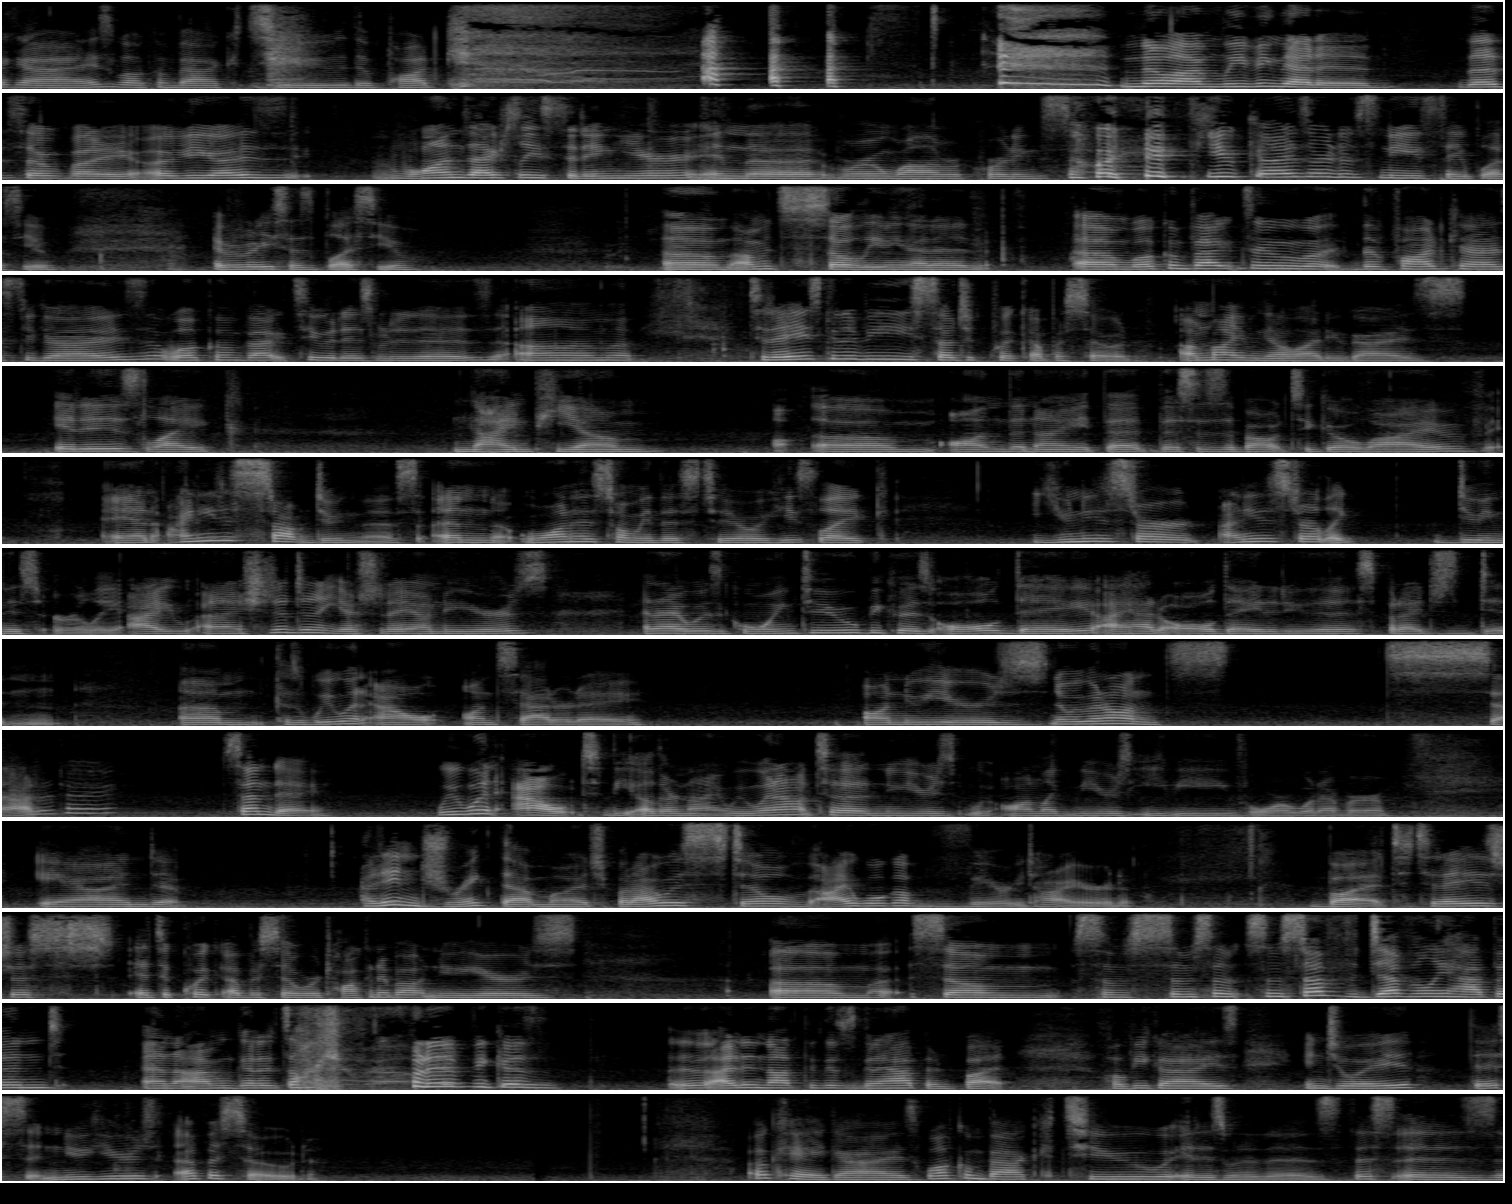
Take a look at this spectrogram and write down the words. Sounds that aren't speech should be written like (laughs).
Hi, guys. Welcome back to the podcast. (laughs) no, I'm leaving that in. That's so funny. If you guys, Juan's actually sitting here in the room while I'm recording. (laughs) So if you guys are to sneeze, say bless you. Everybody says bless you. Um, I'm so leaving that in. Um, welcome back to the podcast, you guys. Welcome back to It Is What It Is. Um, today is to be such a quick episode. I'm not even to lie to you guys. It is like 9 p.m. Um, on the night that this is about to go live. And I need to stop doing this. And Juan has told me this too. He's like, you need to start, I need to start like doing this early. I, and I should have done it yesterday on New Year's and I was going to because all day I had all day to do this, but I just didn't. Um, because we went out on Saturday, on New Year's. No, we went on Saturday, Sunday. We went out the other night. We went out to New Year's on like New Year's Eve Eve or whatever, and I didn't drink that much, but I was still. I woke up very tired. But today is just it's a quick episode. We're talking about New Year's um some some some some some stuff definitely happened and i'm gonna (laughs) talk about it because i did not think this was gonna happen but hope you guys enjoy this new year's episode okay guys welcome back to it is what it is this is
